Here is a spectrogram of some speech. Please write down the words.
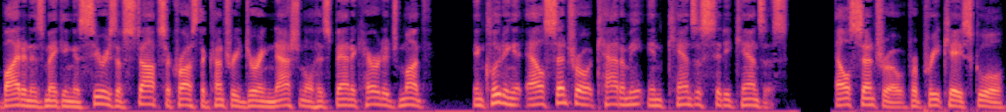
Biden is making a series of stops across the country during National Hispanic Heritage Month, including at El Centro Academy in Kansas City, Kansas. El Centro, for pre-K school,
